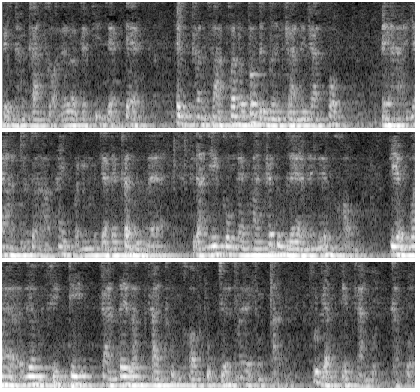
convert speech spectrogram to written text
เป็นทางการก่อนแล้วเราจะชี้แจงแจ้งให้ทุกท่านทราบเพราะเราต้องดำเนินการในการพบไปหาญาติแล้วก็ให้คนมันจะได้กันดูแลขณะนี้กรมแรงงานก็ดูแลในเรื่องของเตรียมว่าเรื่องสิทธิการได้รับการคุ้มครองถูกเจออะไรต่างๆทุกอย่างเตรียมการหมดครับผม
